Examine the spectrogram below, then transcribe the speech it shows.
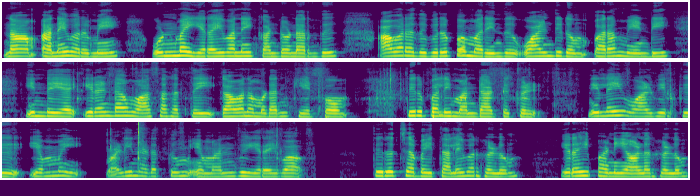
நாம் அனைவருமே உண்மை இறைவனை கண்டுணர்ந்து அவரது விருப்பம் அறிந்து வாழ்ந்திடும் வரம் வேண்டி இன்றைய இரண்டாம் வாசகத்தை கவனமுடன் கேட்போம். திருப்பலி மன்றாட்டுக்கள் நிலை வாழ்விற்கு எம்மை வழிநடத்தும் எம் அன்பு இறைவா திருச்சபை தலைவர்களும் இறை பணியாளர்களும்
